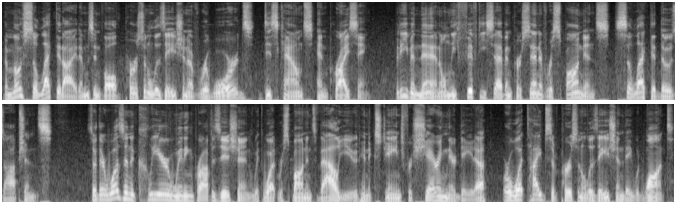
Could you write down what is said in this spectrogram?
The most selected items involved personalization of rewards, discounts, and pricing. But even then, only 57% of respondents selected those options. So there wasn't a clear winning proposition with what respondents valued in exchange for sharing their data or what types of personalization they would want.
